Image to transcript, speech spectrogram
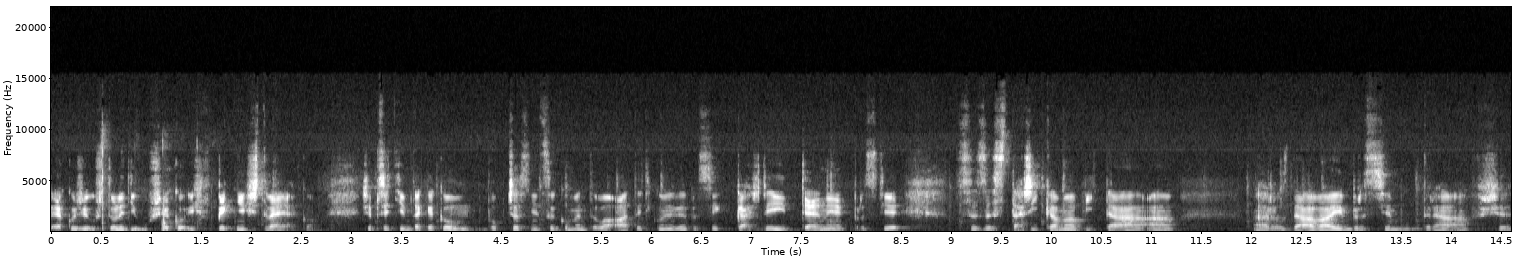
jakože už to lidi už jako i pěkně štve, jako. Že předtím tak jako mm. občas něco komentoval, a teď nevím, prostě každý den, jak prostě se se staříkama vítá a, a rozdává jim prostě můdra a vše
